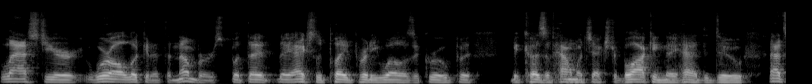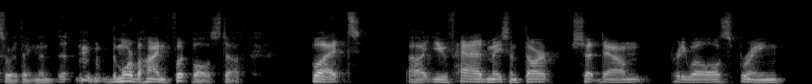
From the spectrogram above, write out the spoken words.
last year, we're all looking at the numbers, but they they actually played pretty well as a group uh, because of how much extra blocking they had to do, that sort of thing. The, the, the more behind football stuff, but uh, you've had Mason Tharp shut down pretty well all spring.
